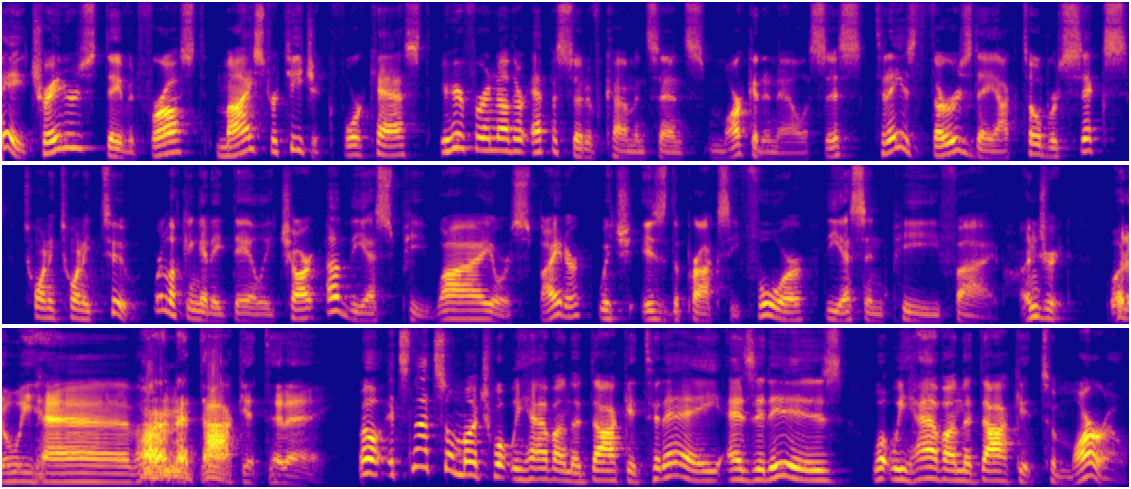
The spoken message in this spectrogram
Hey traders, David Frost, my strategic forecast. You're here for another episode of Common Sense Market Analysis. Today is Thursday, October 6, 2022. We're looking at a daily chart of the SPY or Spider, which is the proxy for the S&P 500. What do we have on the docket today? Well, it's not so much what we have on the docket today as it is what we have on the docket tomorrow.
